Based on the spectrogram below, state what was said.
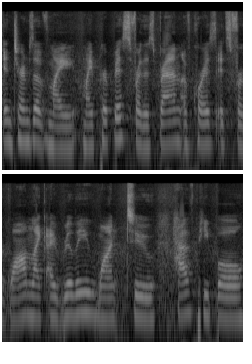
in terms of my my purpose for this brand, of course, it's for Guam. Like I really want to have people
